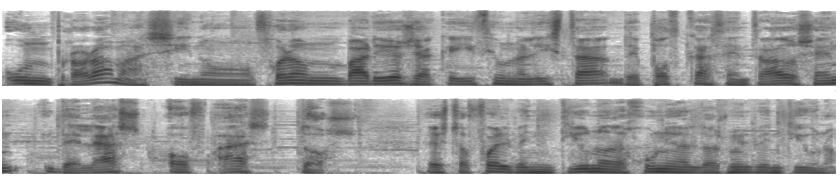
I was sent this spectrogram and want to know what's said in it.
un programa, sino fueron varios ya que hice una lista de podcasts centrados en The Last of Us 2. Esto fue el 21 de junio del 2021.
